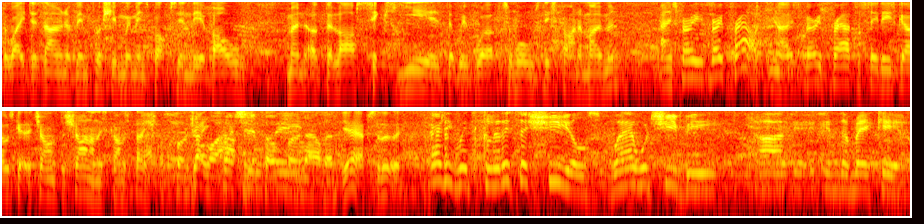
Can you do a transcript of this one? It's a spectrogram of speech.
The way DAZN have been pushing women's boxing, the involvement of the last six years that we've worked towards this kind of moment. And it's very, very proud. You know, it's very proud to see these girls get the chance to shine on this kind of stage. But Jake, question it now then. Yeah, absolutely. Eddie, with Claressa Shields, where would she be uh, in the make here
